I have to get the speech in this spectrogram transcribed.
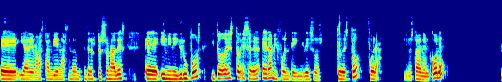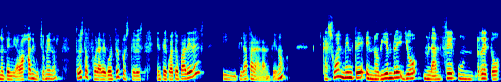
eh, y además también haciendo eventos personales eh, y mini grupos y todo esto, era, mi fuente de ingresos. Todo esto fuera. Yo no estaba en el cole, no tenía baja ni mucho menos. Todo esto fuera de golpe, pues te ves entre cuatro paredes y tira para adelante, ¿no? Casualmente, en noviembre yo lancé un reto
